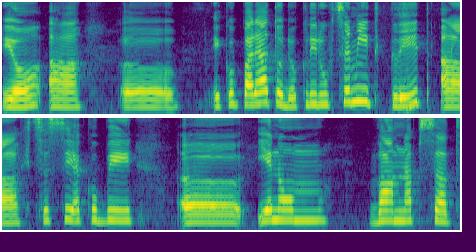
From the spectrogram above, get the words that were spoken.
jo, a uh, jako padá to do klidu, chce mít klid a chce si jakoby uh, jenom vám napsat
